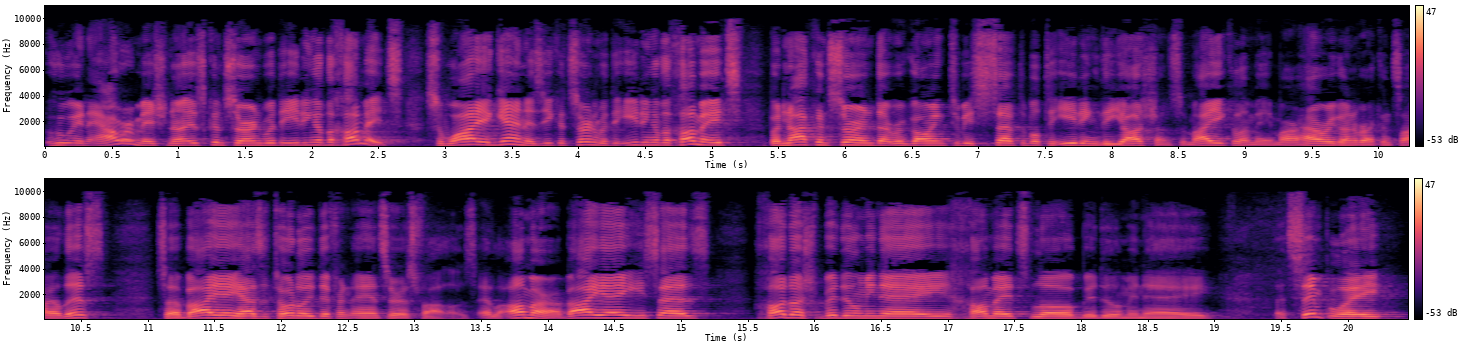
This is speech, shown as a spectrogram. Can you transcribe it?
who in our Mishnah is concerned with the eating of the chametz. So why again is he concerned with the eating of the chametz, but not concerned that we're going to be susceptible to eating the yashan? So Mar, how are we going to reconcile this? So Abaye has a totally different answer as follows. Ela Amar Abaye, he says, Chadash bidil minei, chametz lo bidil minei. That simply,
